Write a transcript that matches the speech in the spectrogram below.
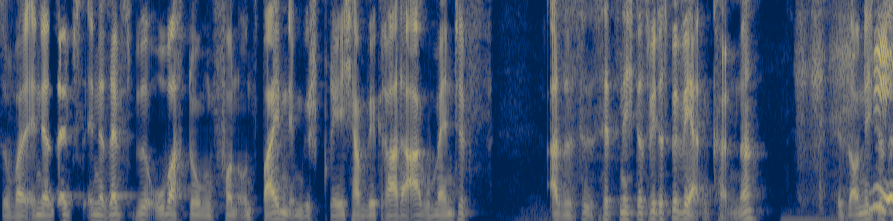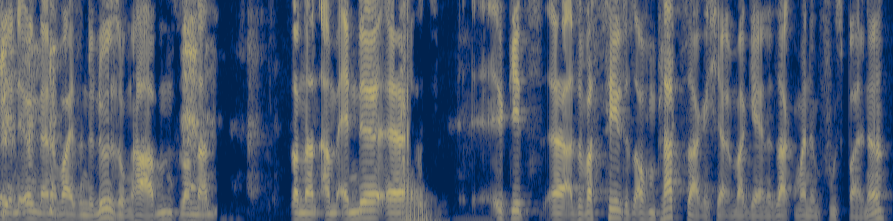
So, weil in der Selbst, in der Selbstbeobachtung von uns beiden im Gespräch haben wir gerade Argumente, also es ist jetzt nicht, dass wir das bewerten können, ne? Ist auch nicht, nee. dass wir in irgendeiner Weise eine Lösung haben, sondern, sondern am Ende äh, geht's, äh, also was zählt es auf dem Platz, sage ich ja immer gerne, sagt man im Fußball, ne?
